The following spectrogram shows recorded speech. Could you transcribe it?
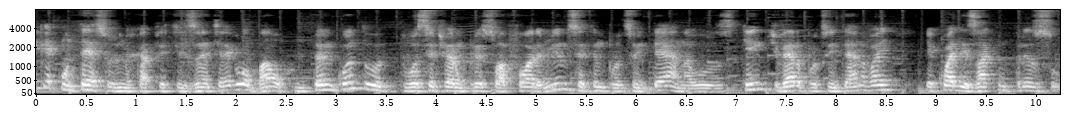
que, que acontece no mercado fertilizante? Ele é global. Então, enquanto você tiver um preço lá fora, mesmo você tendo produção interna, os, quem tiver a produção interna vai equalizar com o preço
